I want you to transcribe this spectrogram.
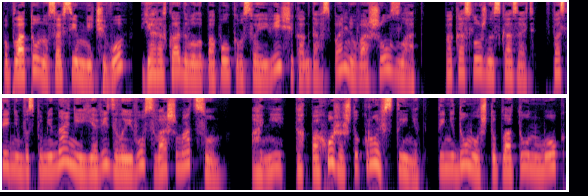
По Платону совсем ничего. Я раскладывала по полкам свои вещи, когда в спальню вошел Злат. Пока сложно сказать. В последнем воспоминании я видела его с вашим отцом. Они так похожи, что кровь стынет. Ты не думал, что Платон мог,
